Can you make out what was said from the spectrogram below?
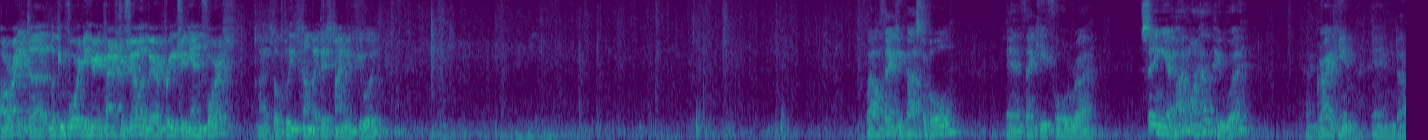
All right. Uh, looking forward to hearing Pastor Shellabear preach again for us. Uh, so please come at this time if you would. Well, thank you, Pastor Hall, and thank you for uh, singing at home. I hope you were. A great hymn, and uh,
